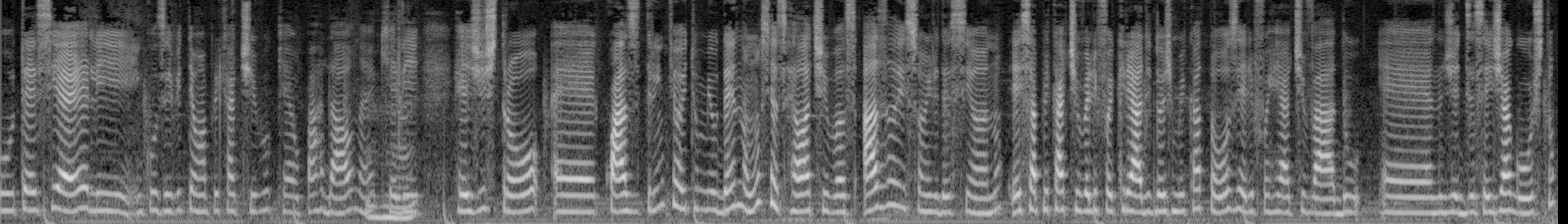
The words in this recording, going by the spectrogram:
O TSE, ele inclusive tem um aplicativo que é o Pardal, né? Uhum. Que ele registrou é, quase 38 mil denúncias relativas às eleições desse ano. Esse aplicativo ele foi criado em 2014, ele foi reativado é, no dia 16 de agosto,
